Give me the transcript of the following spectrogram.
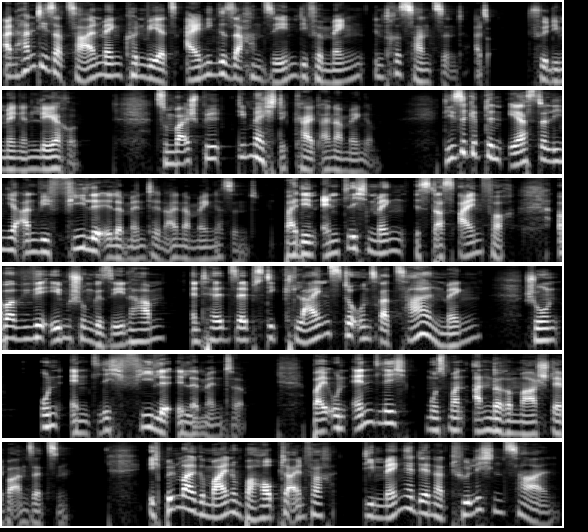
Anhand dieser Zahlenmengen können wir jetzt einige Sachen sehen, die für Mengen interessant sind, also für die Mengenlehre. Zum Beispiel die Mächtigkeit einer Menge. Diese gibt in erster Linie an, wie viele Elemente in einer Menge sind. Bei den endlichen Mengen ist das einfach, aber wie wir eben schon gesehen haben, enthält selbst die kleinste unserer Zahlenmengen schon unendlich viele Elemente. Bei unendlich muss man andere Maßstäbe ansetzen. Ich bin mal gemein und behaupte einfach, die Menge der natürlichen Zahlen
